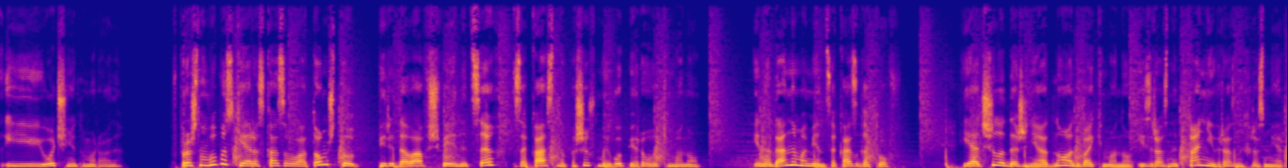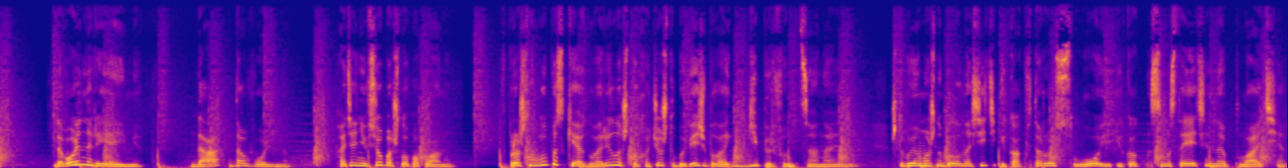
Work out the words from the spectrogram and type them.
И очень этому рада. В прошлом выпуске я рассказывала о том, что передала в швейный цех заказ на пошив моего первого кимоно. И на данный момент заказ готов. Я отшила даже не одно, а два кимоно из разной ткани и в разных размерах. Довольна ли я ими? Да, довольна. Хотя не все пошло по плану. В прошлом выпуске я говорила, что хочу, чтобы вещь была гиперфункциональной, чтобы ее можно было носить и как второй слой, и как самостоятельное платье.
